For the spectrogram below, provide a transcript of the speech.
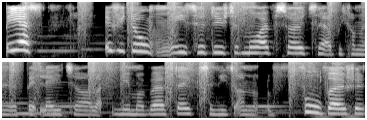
But yes, if you don't need to do some more episodes, that'll be coming a bit later, like near my birthday, because I need to unlock the full version.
